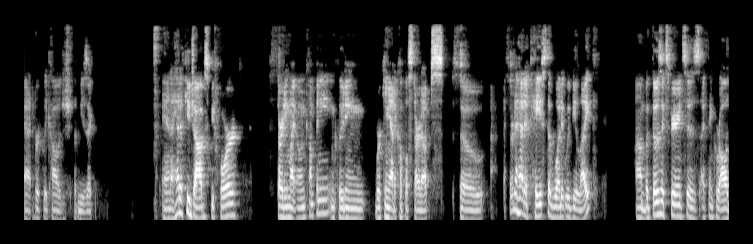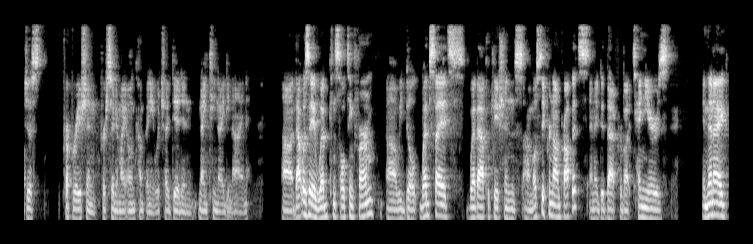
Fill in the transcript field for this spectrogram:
at Berklee College of Music. And I had a few jobs before starting my own company, including working at a couple startups. So I sort of had a taste of what it would be like. Um, but those experiences, I think, were all just preparation for starting my own company, which I did in 1999. Uh, that was a web consulting firm. Uh, we built websites, web applications, uh, mostly for nonprofits, and I did that for about 10 years. And then I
